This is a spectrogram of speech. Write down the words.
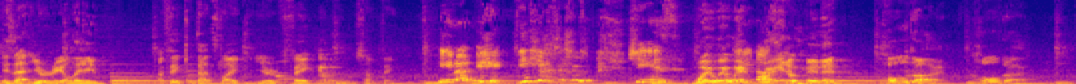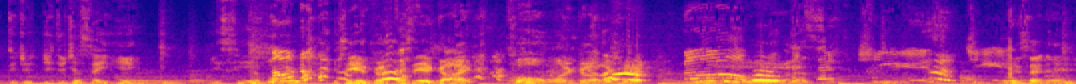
is that your real name? I think that's like your fake name or something. You know, she is. Wait, wait, wait, wait a minute. Hold on, hold on. Did you did you just say he? Is he a boy? No, no. Is he a guy? Is he a guy? Oh my god. Okay. No, Ooh, that's- said she is. She You is. said he.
